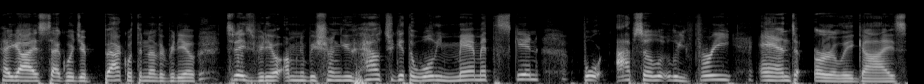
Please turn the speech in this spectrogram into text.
Hey guys, Tech Widget back with another video. Today's video, I'm going to be showing you how to get the Woolly Mammoth skin for absolutely free and early, guys.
